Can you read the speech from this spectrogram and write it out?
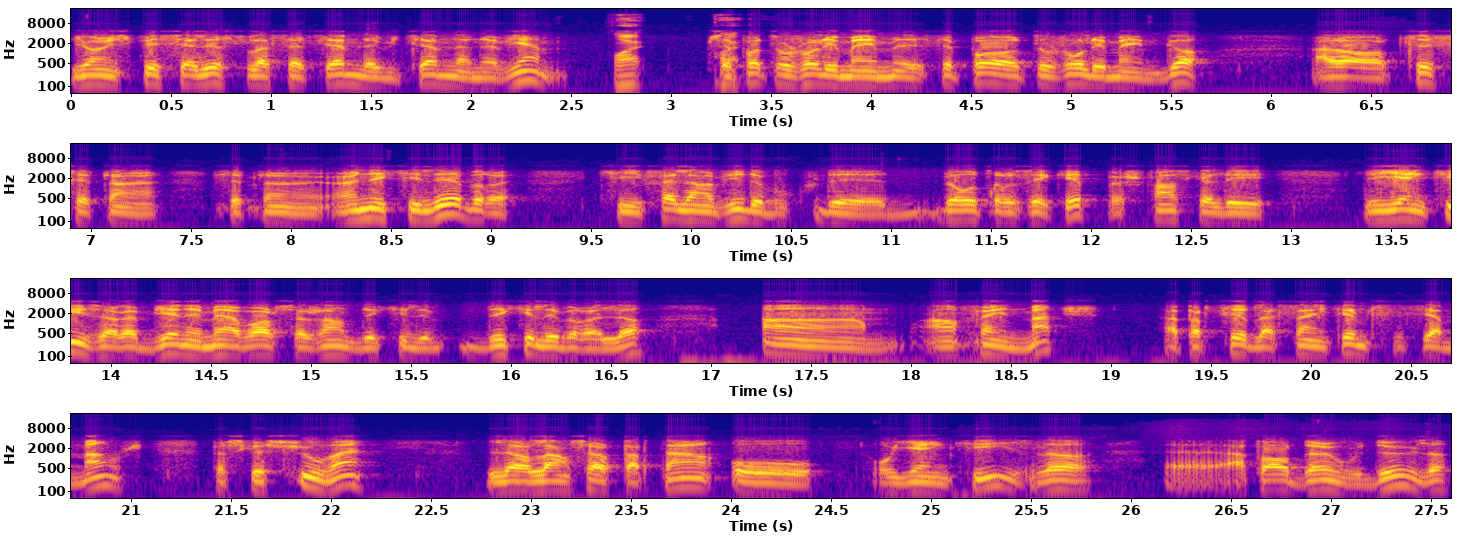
ils ont un spécialiste pour la septième, la huitième, la neuvième. Ouais. C'est pas toujours les mêmes, c'est pas toujours les mêmes gars. Alors, tu sais, c'est un, c'est un, un, équilibre qui fait l'envie de beaucoup d'autres équipes. Je pense que les, les Yankees auraient bien aimé avoir ce genre d'équilibre-là en, en fin de match, à partir de la cinquième, sixième manche, parce que souvent, leurs lanceurs partant aux, aux Yankees, là, euh, à part d'un ou deux, là,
